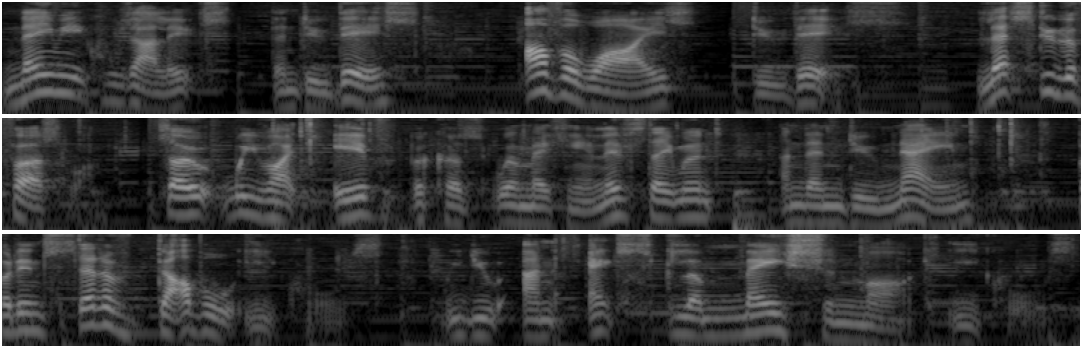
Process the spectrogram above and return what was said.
name equals Alex, then do this, otherwise do this. Let's do the first one. So we write if because we're making an if statement and then do name, but instead of double equals, we do an exclamation mark equals.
